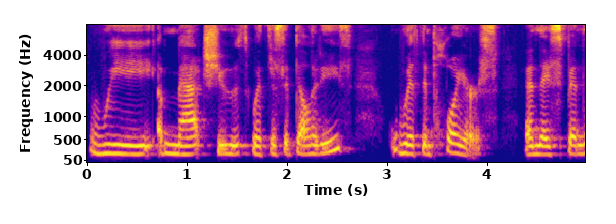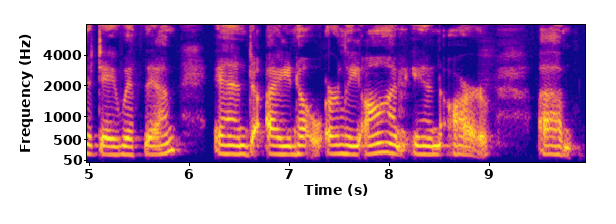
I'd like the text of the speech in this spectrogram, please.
We match youth with disabilities with employers and they spend the day with them. And I know early on in our um,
